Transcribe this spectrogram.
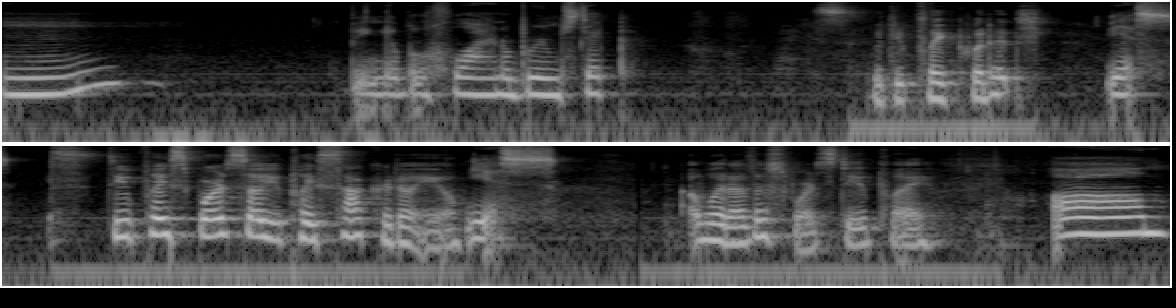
Mm, being able to fly on a broomstick. Nice. Would you play Quidditch? Yes. Do you play sports? So you play soccer, don't you? Yes. What other sports do you play? Um,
